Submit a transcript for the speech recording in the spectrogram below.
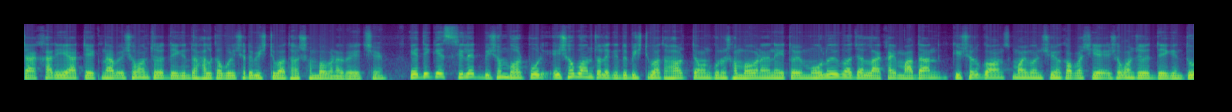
চাখারিয়া টেকনাফ এসব অঞ্চলের দিকে কিন্তু হালকা পরিসরে বৃষ্টিপাত হওয়ার সম্ভাবনা রয়েছে। এদিকে সিলেট, বিষম ভরপুর এসব অঞ্চলে কিন্তু বৃষ্টিপাত হওয়ার তেমন কোনো সম্ভাবনা নেই। তবে মৌলভীবাজার, লাখাই, মাদান, কিশোরগঞ্জ, ময়মনসিংহ, কাপাসিয়া এসব অঞ্চলের দিকে কিন্তু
